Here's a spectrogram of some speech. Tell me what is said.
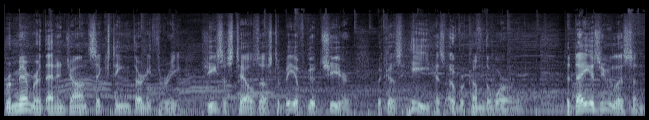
Remember that in John 16 33, Jesus tells us to be of good cheer because he has overcome the world. Today, as you listen,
